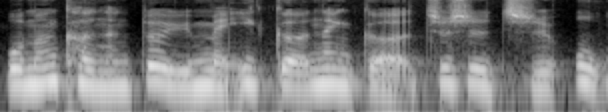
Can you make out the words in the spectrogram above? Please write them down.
我们可能对于每一个那个就是职务。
